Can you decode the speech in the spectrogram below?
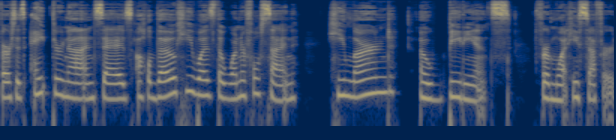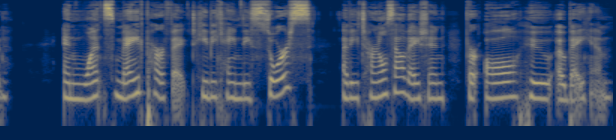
verses 8 through 9 says, Although he was the wonderful Son, he learned obedience from what he suffered and once made perfect, he became the source of eternal salvation for all who obey him.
